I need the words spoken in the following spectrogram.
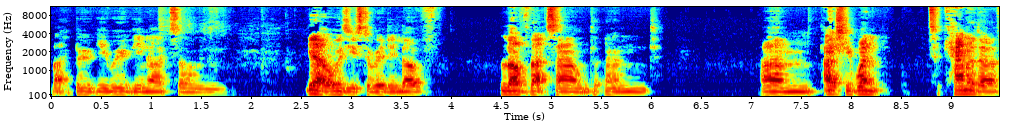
like boogie woogie nights on. Yeah, I always used to really love love that sound, and um, actually went to Canada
